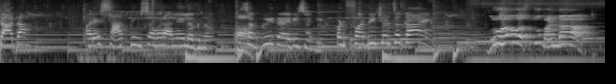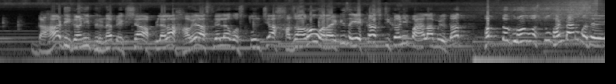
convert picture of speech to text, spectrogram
दादा अरे सात दिवसावर आले लग्न. हा. सगळी तयारी झाली. पण फर्निचरचं काय? गृहवस्तू भांडार. दहा ठिकाणी फिरण्यापेक्षा आपल्याला हव्या असलेल्या वस्तूंच्या हजारो व्हरायटीज एकाच ठिकाणी पाहायला मिळतात फक्त गृहवस्तू भांडारमध्ये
